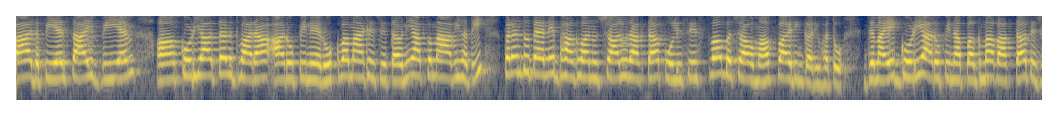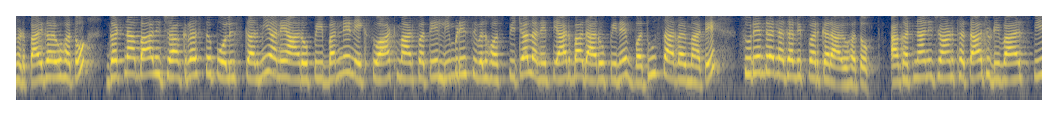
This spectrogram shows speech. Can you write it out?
બાદ પીએસઆઈ વીએમ કોડિયાતર દ્વારા આરોપીને રોકવા માટે ચેતવણી આપવામાં આવી હતી, પરંતુ તેને ભાગવાનું ચાલુ રાખતા પોલીસે સ્વ બચાવમાં ફાયરિંગ કર્યું હતું, જેમાં એક ગોળી આરોપીના પગમાં વાગતા તે ઝડપાઈ ગયો હતો. ઘટના બાદ ઇજાગ્રસ્ત પોલીસ કર્મી અને આરોપી બંનેને એકસો આઠ મારફતે લીંબડી સિવિલ હોસ્પિટલ અને ત્યારબાદ આરોપીને વધુ સારવાર માટે સુરેન્દ્રનગર રિફર કરાયો હતો. આ ઘટનાની જાણ થતાં જ ડીવાયએસપી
